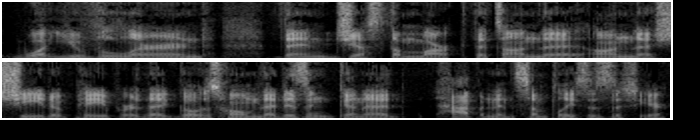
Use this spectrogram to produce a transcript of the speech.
what you've learned than just the mark that's on the, on the sheet of paper that goes home. That isn't to happen in some places this year.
